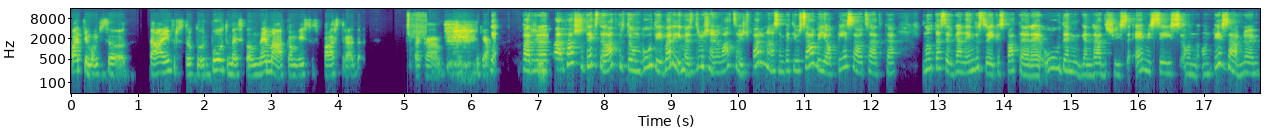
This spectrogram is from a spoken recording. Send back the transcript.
Pat ja mums tā infrastruktūra būtu, mēs vēl nemākam visus pārstrādāt. Tā kā, jā. Jā. Par, par pašu tekstilu atkritumu būtību arī mēs droši vien vēl atsevišķi parunāsim, bet jūs abi jau piesaucāt, ka nu, tas ir gan industrija, kas patērē ūdeni, gan rada šīs emisijas un, un piesārņojumu.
